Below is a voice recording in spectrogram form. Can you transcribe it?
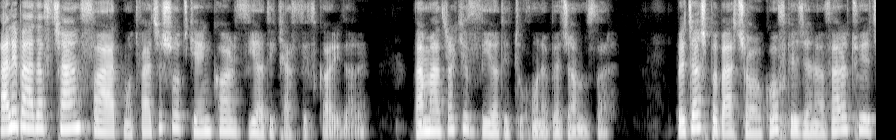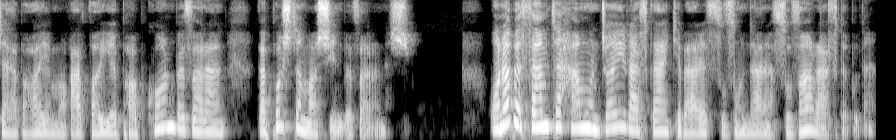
ولی بعد از چند ساعت متوجه شد که این کار زیادی کثیف کاری داره و مدرک زیادی تو خونه به جا می‌ذاره. به جاش به بچه ها گفت که جنازه رو توی جعبه های مقوایی پاپکورن بذارن و پشت ماشین بذارنش. اونا به سمت همون جایی رفتن که برای سوزوندن سوزان رفته بودن.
